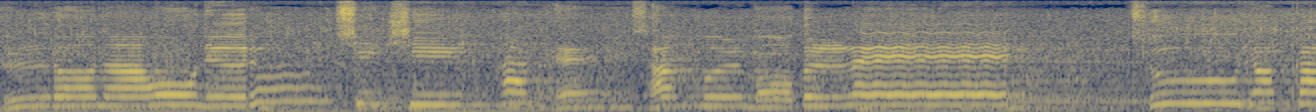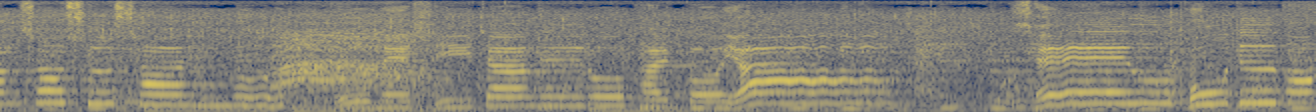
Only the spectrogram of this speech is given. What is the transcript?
그러나 오늘은 싱싱한 해산물 먹을래? 수협강서 수산물 도매시장으로 갈 거야. 새우 고등어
